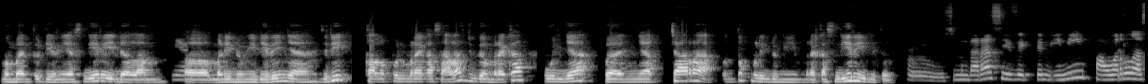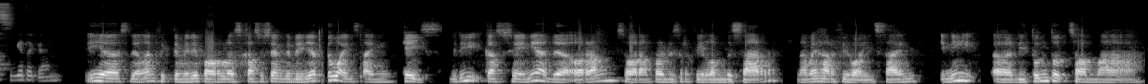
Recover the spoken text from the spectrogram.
membantu dirinya sendiri dalam Iya. eh, melindungi dirinya. Jadi kalaupun mereka salah juga mereka punya banyak cara untuk melindungi mereka sendiri gitu. Sementara si victim ini powerless gitu kan. Iya, sedangkan victim ini powerless. Kasus yang gedenya itu Weinstein case. Jadi kasusnya ini ada orang, seorang produser film besar, namanya Harvey Weinstein. Ini eh, dituntut sama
